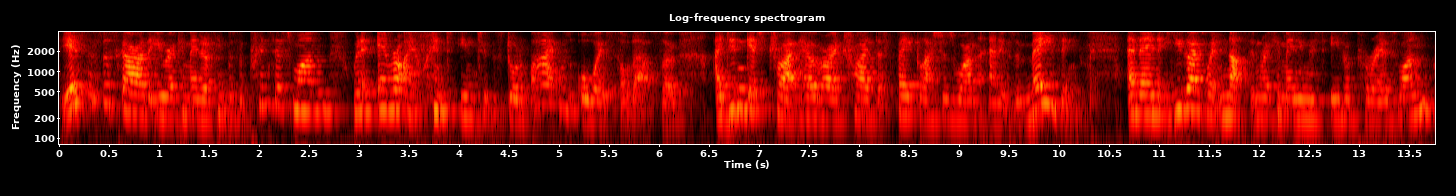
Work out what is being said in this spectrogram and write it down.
the Essence mascara that you recommended, I think was the Princess one. Whenever I went into the store to buy it, it was always sold out. So I didn't get to try it. However, I tried the Fake Lashes one and it was amazing. And then you guys went nuts in recommending this Ere Perez one.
